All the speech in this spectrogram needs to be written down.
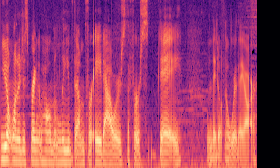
you don't want to just bring them home and leave them for eight hours the first day when they don't know where they are.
